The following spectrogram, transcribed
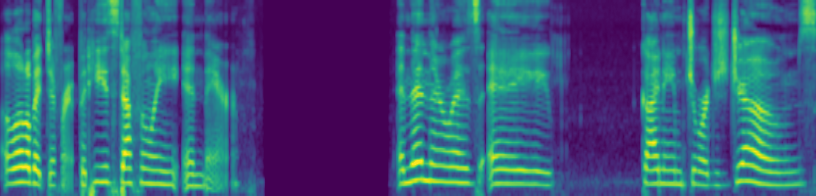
a little bit different, but he's definitely in there. And then there was a guy named George Jones.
